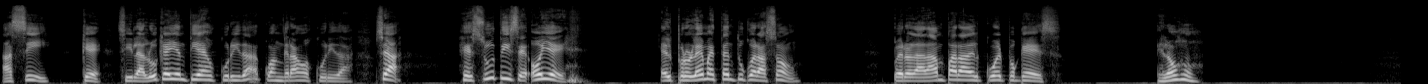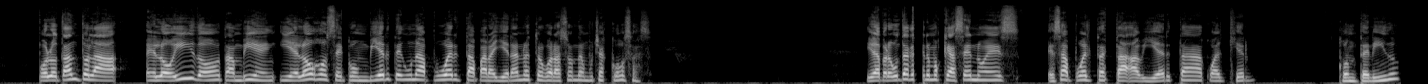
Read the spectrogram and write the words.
así que si la luz que hay en ti es oscuridad, cuán gran oscuridad. O sea, Jesús dice, oye, el problema está en tu corazón, pero la lámpara del cuerpo, ¿qué es? El ojo. Por lo tanto, la, el oído también y el ojo se convierte en una puerta para llenar nuestro corazón de muchas cosas. Y la pregunta que tenemos que hacer no es, ¿esa puerta está abierta a cualquier contenido?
